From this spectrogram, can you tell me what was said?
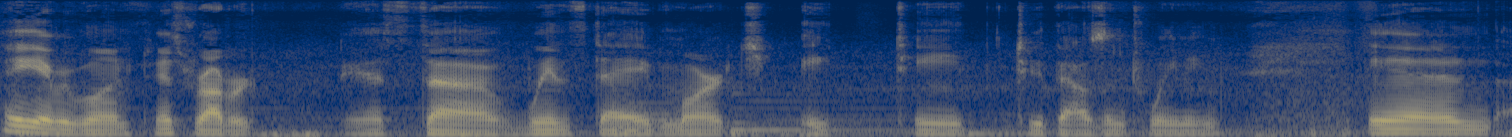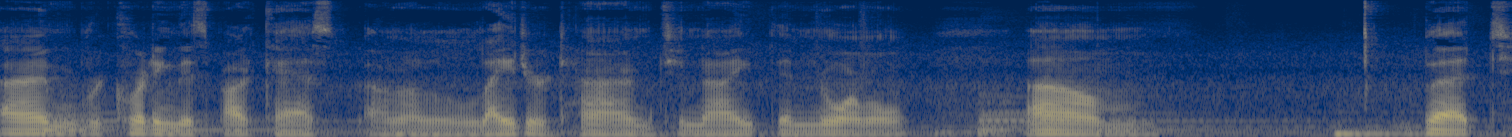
Hey everyone, it's Robert. It's uh, Wednesday, March 18th, 2020, and I'm recording this podcast on a later time tonight than normal. Um, but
